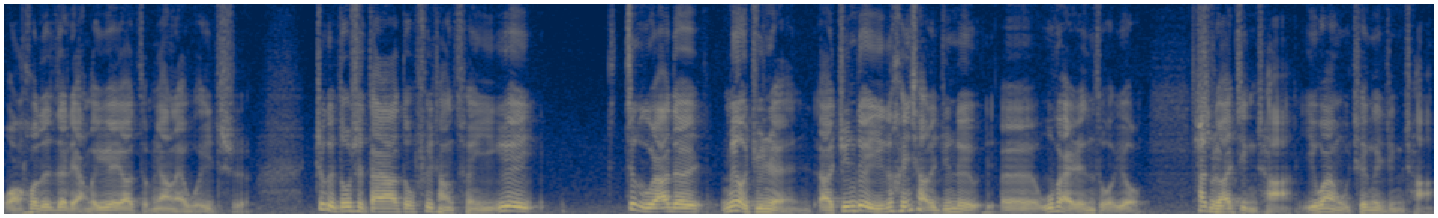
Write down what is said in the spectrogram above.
往后的这两个月要怎么样来维持？这个都是大家都非常存疑，因为。这个国家的没有军人啊，军队一个很小的军队，呃，五百人左右，它主要警察一万五千个警察，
